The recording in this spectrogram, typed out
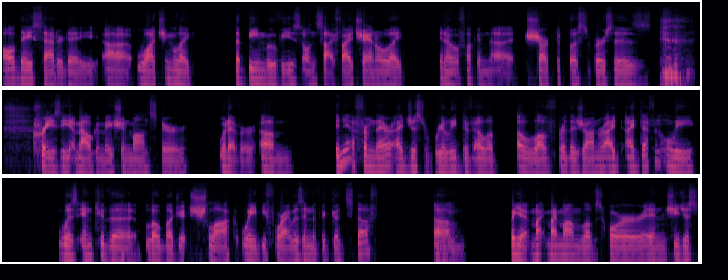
all day Saturday uh watching like the B movies on Sci-Fi Channel, like you know, fucking uh, Sharktopus versus crazy amalgamation monster, whatever. Um, and yeah, from there, I just really developed a love for the genre. I I definitely was into the low budget schlock way before I was into the good stuff. Um, Mhm. but yeah, my my mom loves horror, and she just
